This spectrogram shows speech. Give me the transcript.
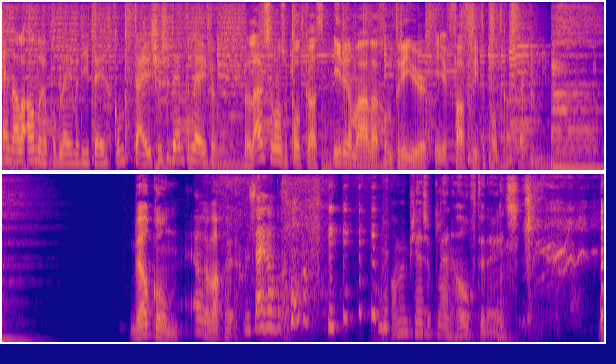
en alle andere problemen die je tegenkomt tijdens je studentenleven. Beluister onze podcast iedere maandag om 3 uur in je favoriete podcast app. Welkom. Oh. Wacht even. We zijn al begonnen? Waarom heb jij zo'n klein hoofd ineens?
